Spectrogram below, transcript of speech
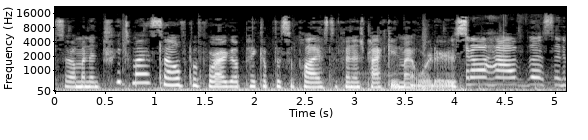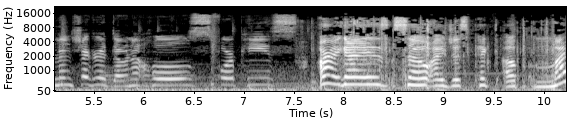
so I'm gonna treat myself before I go pick up the supplies to finish packing my orders. And I'll have the cinnamon sugar donut holes four piece. All right, guys, so I just picked up my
